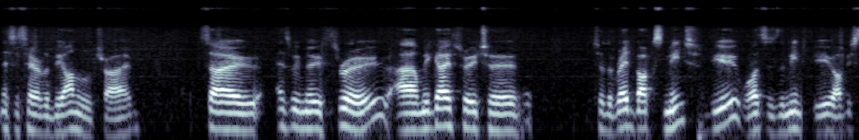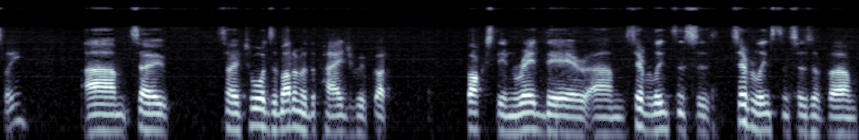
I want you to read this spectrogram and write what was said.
necessarily beyond La Trobe. So as we move through, um, we go through to to the ReDBox mint view. was is the mint view, obviously. Um, so so towards the bottom of the page, we've got boxed in red there um, several instances several instances of um,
